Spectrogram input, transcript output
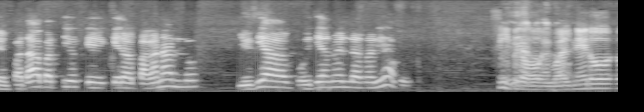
empataba partidos que, que eran para ganarlo y hoy día, hoy día no es la realidad. Pues. Sí, pero igual Nero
